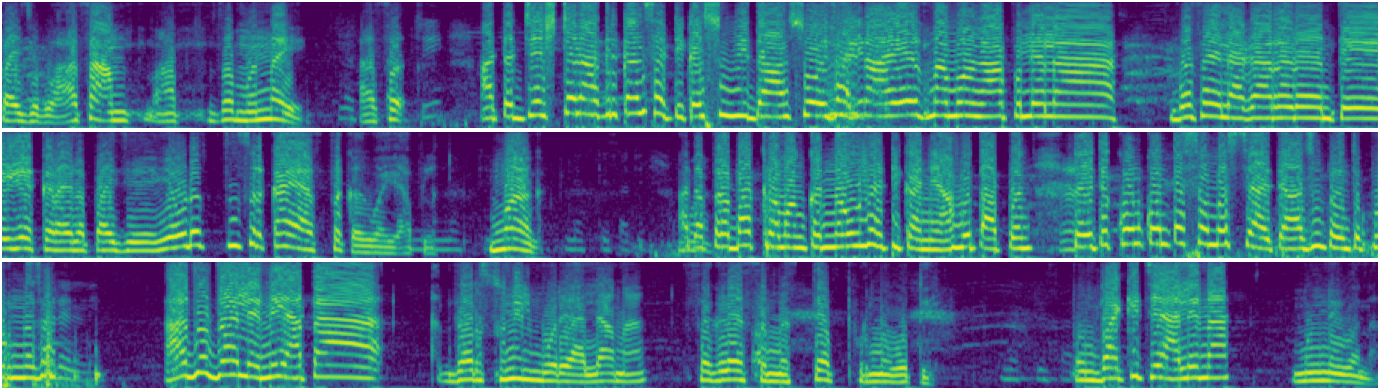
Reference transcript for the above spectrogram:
पाहिजे बुवा. असं आम आमचं म्हणणं आहे. असं. आता ज्येष्ठ नागरिकांसाठी काही सुविधा सोय झाली झाली आहेच ना मग. आपल्याला बसायला गारडन ते हे करायला पाहिजे. एवढंच दुसरं काय असतं का बाई आपलं? मग. आता प्रभाग क्रमांक नऊ या ठिकाणी आहोत आपण. तर इथे कोणकोणत्या समस्या आहेत त्या अजूनपर्यंत पूर्ण झालेल्या नाही? आजच झाले नाही. आता जर सुनील मोरे आला ना सगळ्या समस्या पूर्ण होतील. पण बाकीचे आले ना मग नाही होणार.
